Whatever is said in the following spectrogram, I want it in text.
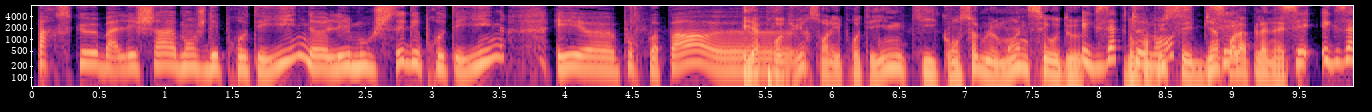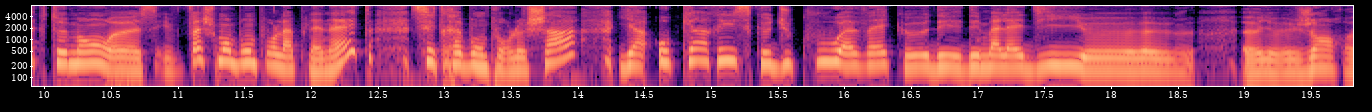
parce que bah, les chats mangent des protéines, les mouches c'est des protéines, et euh, pourquoi pas. Et à euh, produire sont les protéines qui consomment le moins de CO2. Exactement. Donc en plus c'est bien pour la planète. C'est exactement, euh, c'est vachement bon pour la planète, c'est très bon pour le chat. Il n'y a aucun risque du coup avec des, maladies genre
